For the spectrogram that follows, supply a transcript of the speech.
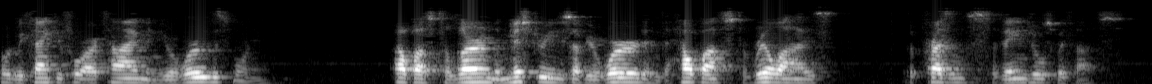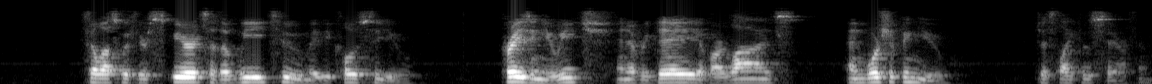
Lord, we thank you for our time and your word this morning. Help us to learn the mysteries of your word and to help us to realize the presence of angels with us. Fill us with your spirit so that we too may be close to you, praising you each and every day of our lives and worshiping you just like those seraphim.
